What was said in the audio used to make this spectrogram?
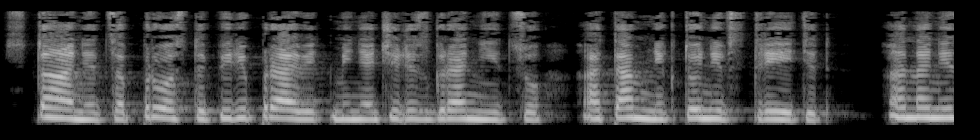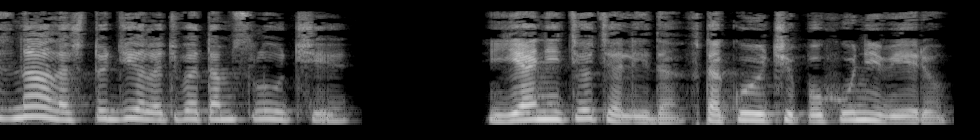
Станется просто переправить меня через границу, а там никто не встретит. Она не знала, что делать в этом случае. Я не тетя Лида, в такую чепуху не верю.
